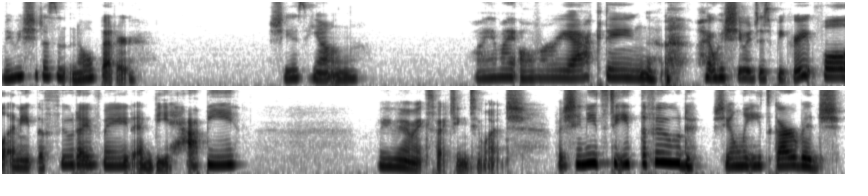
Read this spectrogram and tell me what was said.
Maybe she doesn't know better. She is young. Why am I overreacting? I wish she would just be grateful and eat the food I've made and be happy. Maybe I'm expecting too much. But she needs to eat the food. She only eats garbage.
